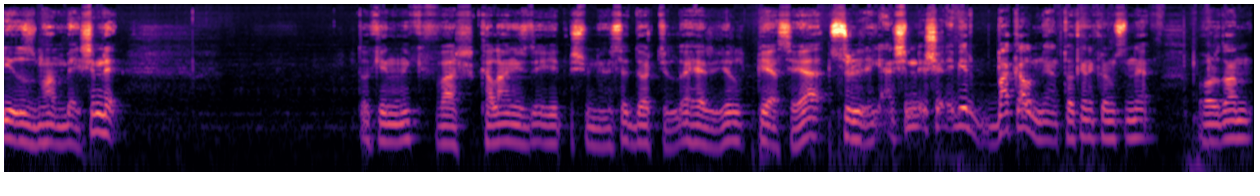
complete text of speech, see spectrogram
bir uzman bey. Şimdi tokenlik var. Kalan %70 milyon ise 4 yılda her yıl piyasaya sürülecek. Yani şimdi şöyle bir bakalım yani token ekonomisine oradan e,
